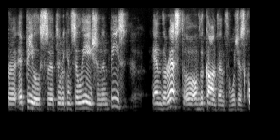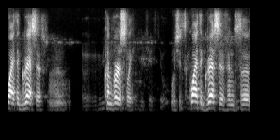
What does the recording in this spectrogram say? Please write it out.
uh, appeals uh, to reconciliation and peace and the rest of the content, which is quite aggressive, uh, conversely, which is quite aggressive and uh,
